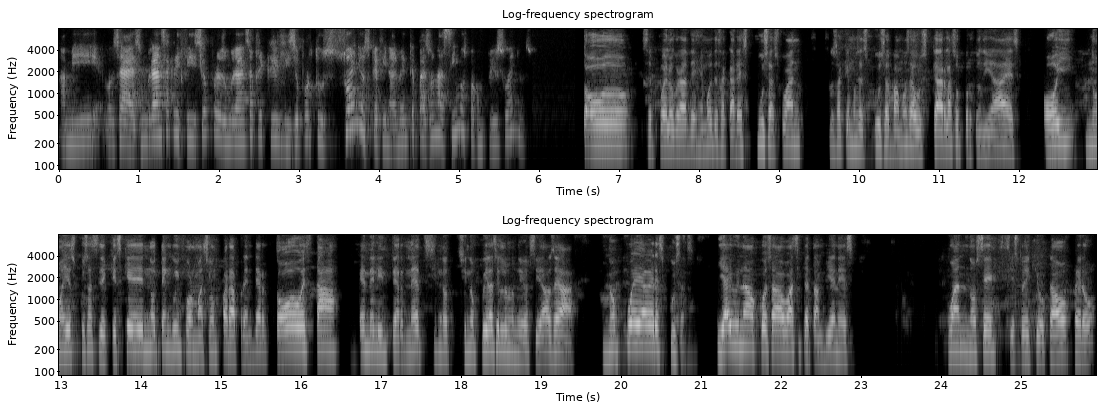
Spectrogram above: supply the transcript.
A mí, o sea, es un gran sacrificio, pero es un gran sacrificio por tus sueños, que finalmente para eso nacimos, para cumplir sueños. Todo se puede lograr. Dejemos de sacar excusas, Juan. No saquemos excusas. Vamos a buscar las oportunidades. Hoy no hay excusas de que es que no tengo información para aprender. Todo está en el Internet si no, si no pudiera hacerlo en la universidad. O sea, no puede haber excusas. Y hay una cosa básica también es, Juan, no sé si estoy equivocado, pero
